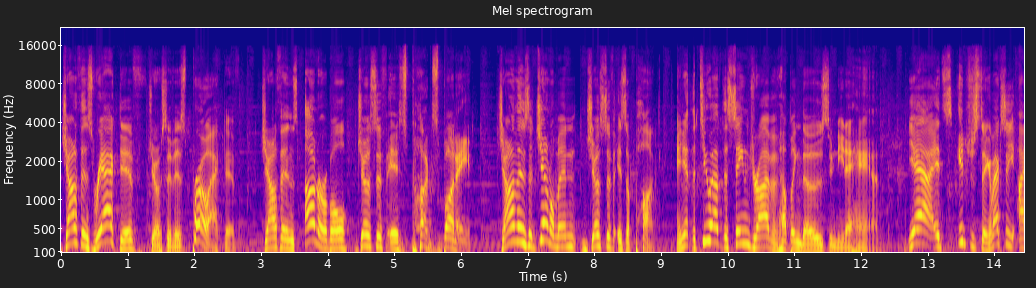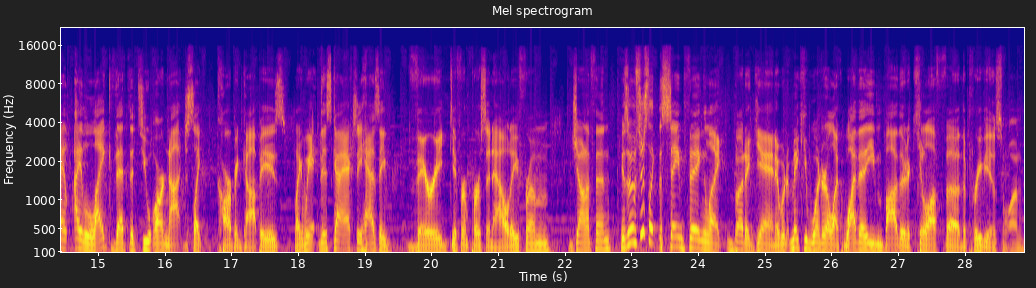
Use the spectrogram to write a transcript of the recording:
Jonathan's reactive, Joseph is proactive. Jonathan's honorable, Joseph is Bugs Bunny. Jonathan's a gentleman, Joseph is a punk. And yet the two have the same drive of helping those who need a hand. Yeah, it's interesting. I'm actually I I like that the two are not just like carbon copies. Like we this guy actually has a very different personality from Jonathan. Because it was just like the same thing, like, but again, it would make you wonder, like, why they even bother to kill off uh, the previous one.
